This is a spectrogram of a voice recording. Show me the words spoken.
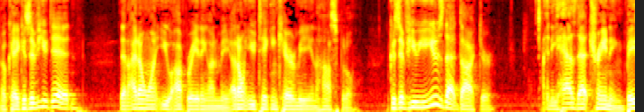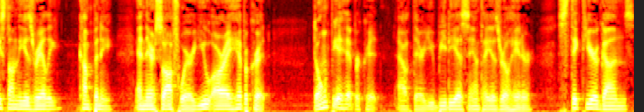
Okay? Because if you did, then I don't want you operating on me. I don't want you taking care of me in the hospital. Because if you use that doctor, and he has that training based on the Israeli company and their software, you are a hypocrite. Don't be a hypocrite out there, you BDS anti Israel hater. Stick to your guns.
